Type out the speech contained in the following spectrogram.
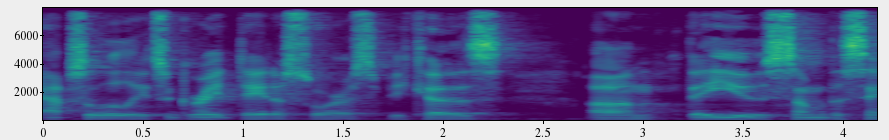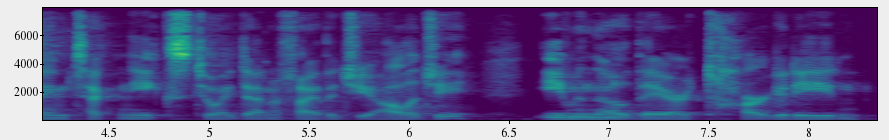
Absolutely. It's a great data source because um, they use some of the same techniques to identify the geology, even though they are targeting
